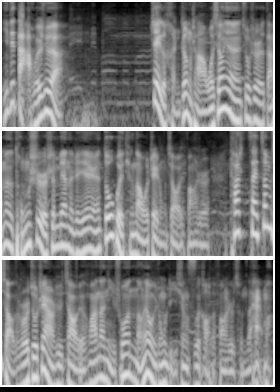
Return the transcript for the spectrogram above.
你得打回去啊！这个很正常，我相信就是咱们同事身边的这些人都会听到过这种教育方式。他在这么小的时候就这样去教育的话，那你说能有一种理性思考的方式存在吗？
